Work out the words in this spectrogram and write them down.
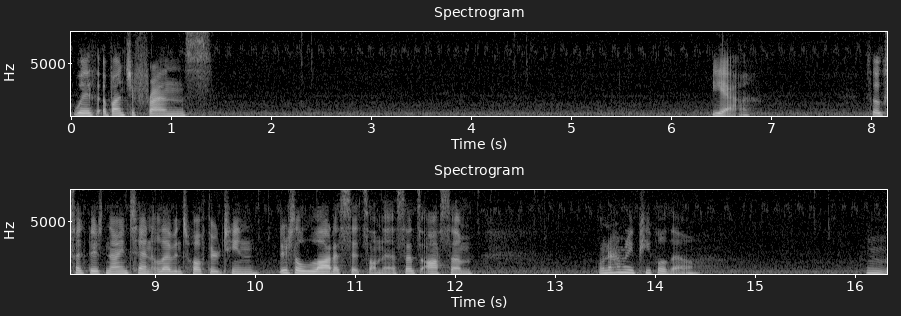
with a bunch of friends. Yeah. So it looks like there's 9, 10, 11, 12, 13. There's a lot of sits on this. That's awesome. I wonder how many people, though. Hmm.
